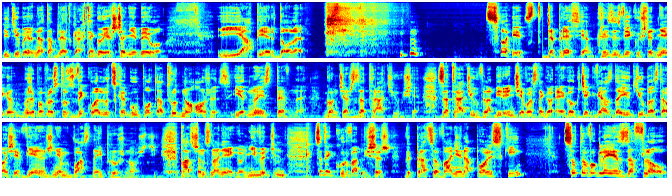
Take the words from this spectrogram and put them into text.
YouTuber na tabletkach, tego jeszcze nie było. Ja pierdolę. Co jest? Depresja? Kryzys wieku średniego? Może po prostu zwykła ludzka głupota? Trudno orzec. Jedno jest pewne. Gonciarz zatracił się. Zatracił w labiryncie własnego ego, gdzie gwiazda YouTube'a stała się więźniem własnej próżności. Patrząc na niego, niby czym... Co ty kurwa piszesz? Wypracowanie na polski? Co to w ogóle jest za flow?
